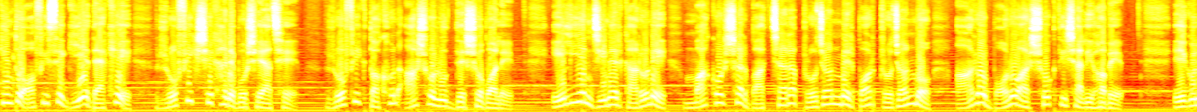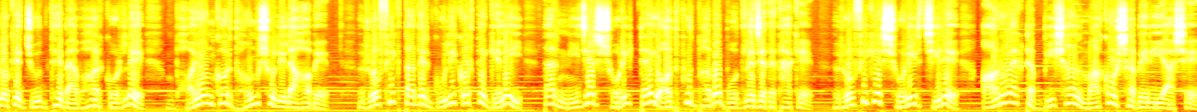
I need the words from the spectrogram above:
কিন্তু অফিসে গিয়ে দেখে রফিক সেখানে বসে আছে। রফিক তখন আসল উদ্দেশ্য বলে। এলিয়েন জিনের কারণে মাকড়সার বাচ্চারা প্রজন্মের পর প্রজন্ম আরও বড় আর শক্তিশালী হবে। এগুলোকে যুদ্ধে ব্যবহার করলে ভয়ঙ্কর ধ্বংসলীলা হবে। রফিক তাদের গুলি করতে গেলেই তার নিজের শরীরটাই অদ্ভুতভাবে বদলে যেতে থাকে। রফিকের শরীর চিরে আরও একটা বিশাল মাকড়সা বেরিয়ে আসে।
